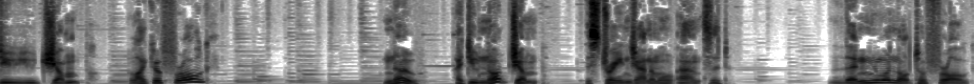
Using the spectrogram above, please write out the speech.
Do you jump like a frog? No, I do not jump, the strange animal answered. Then you are not a frog,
